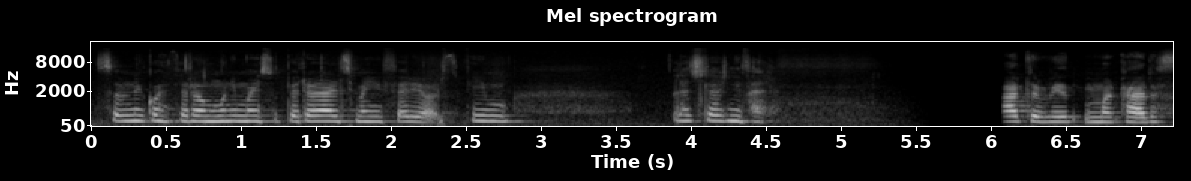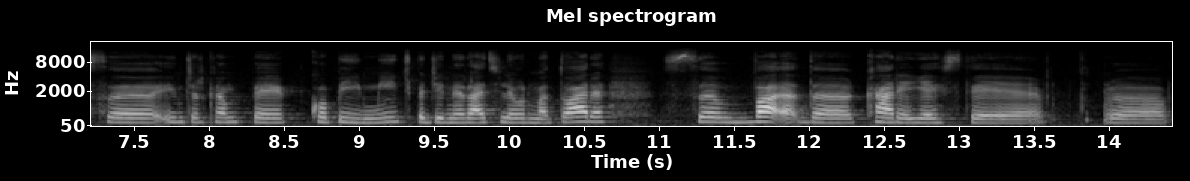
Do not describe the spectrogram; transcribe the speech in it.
Să ne considerăm unii mai superiori, alții mai inferiori, să fim la același nivel. Ar trebui măcar să încercăm pe copiii mici, pe generațiile următoare, să vadă care este uh,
